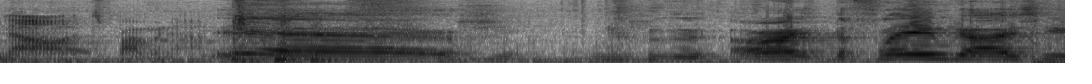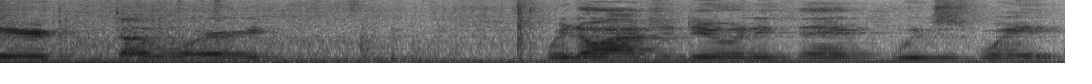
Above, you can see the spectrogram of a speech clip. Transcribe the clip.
No, it's probably not. Yeah. All right, the flame guy's here. Don't worry. We don't have to do anything. We just wait.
